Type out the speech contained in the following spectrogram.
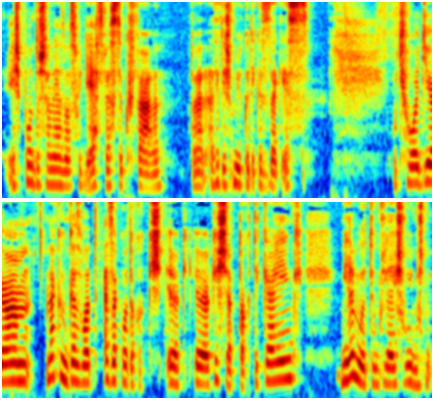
és pontosan ez az, hogy ezt vesztük fel. Talán ezért is működik ez az egész. Úgyhogy nekünk ez volt, ezek voltak a kis, kisebb taktikáink. Mi nem ültünk le, és úgy most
